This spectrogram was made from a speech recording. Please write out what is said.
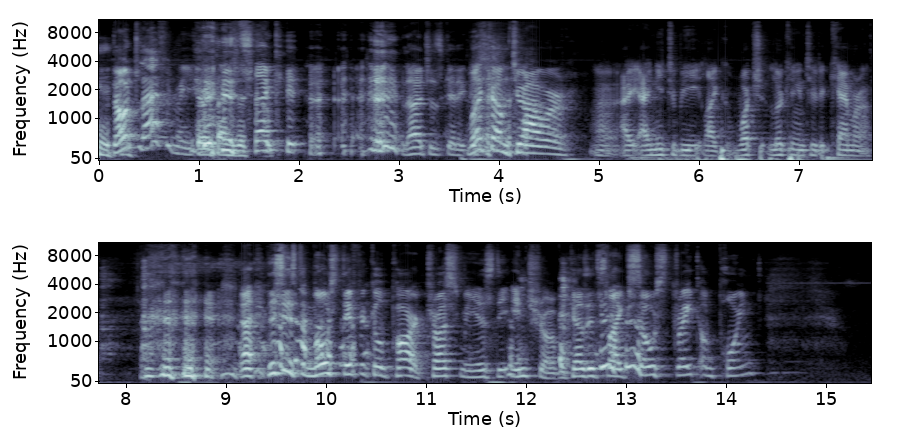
Don't laugh at me. it's like, no, just kidding. Welcome to our. Uh, I, I need to be like watch looking into the camera. uh, this is the most difficult part. Trust me, is the intro because it's like so straight on point.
